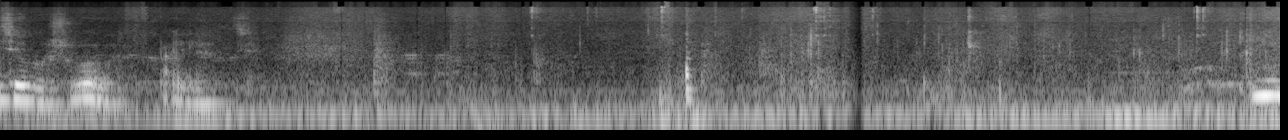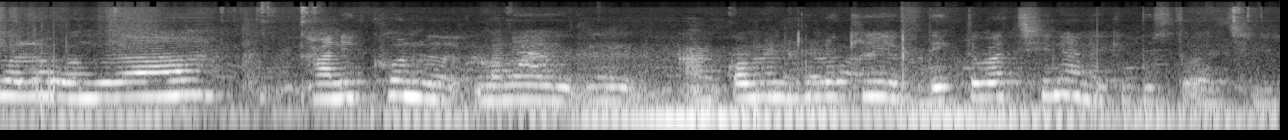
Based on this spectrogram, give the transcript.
নিচে বসবো পাই লাগছে। কি হলো বন্ধুরা? খানিকক্ষণ মানে কমেন্টগুলো কি দেখতে পাচ্ছি না নাকি বুঝতে পারছি না?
